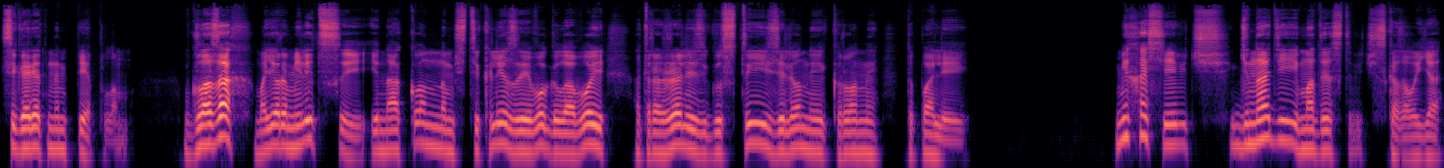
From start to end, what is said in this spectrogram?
сигаретным пеплом. В глазах майора милиции и на оконном стекле за его головой отражались густые зеленые кроны тополей. «Михасевич Геннадий Модестович», — сказал я,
